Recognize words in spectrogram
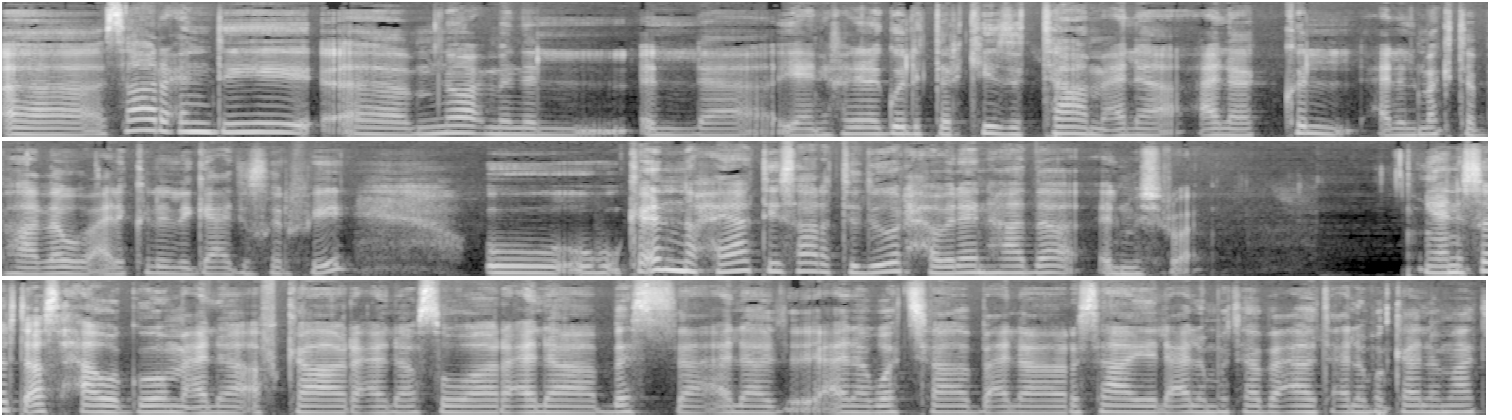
آه صار عندي نوع من ال يعني خلينا نقول التركيز التام على على كل على المكتب هذا وعلى كل اللي قاعد يصير فيه. وكأنه حياتي صارت تدور حوالين هذا المشروع. يعني صرت أصحى وأقوم على أفكار على صور على بس على على واتساب على رسائل على متابعات على مكالمات.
